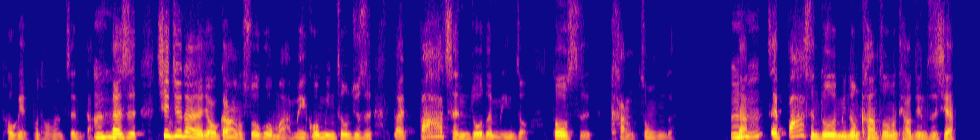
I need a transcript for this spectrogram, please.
投给不同的政党。但是现阶段来讲，我刚刚有说过嘛，美国民众就是在八成多的民众都是抗中的。那在八成多的民众抗中的条件之下，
